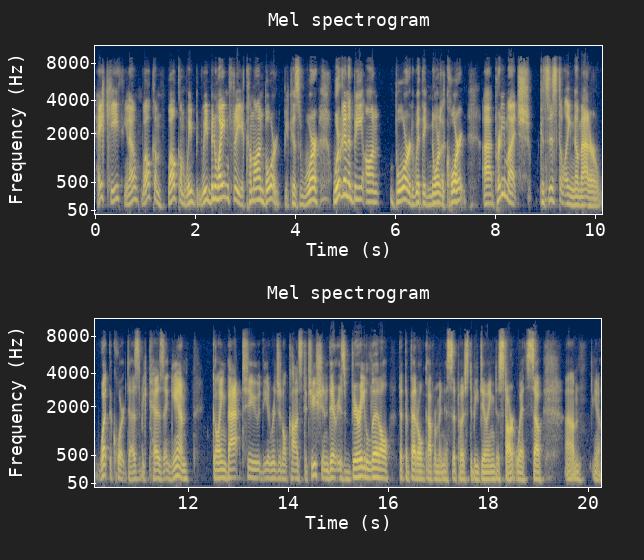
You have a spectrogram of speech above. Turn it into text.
Hey Keith, you know, welcome, welcome. We we've been waiting for you. Come on board because we're we're going to be on board with ignore the court uh, pretty much consistently, no matter what the court does, because again, going back to the original Constitution, there is very little that the federal government is supposed to be doing to start with. So, um, you know,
